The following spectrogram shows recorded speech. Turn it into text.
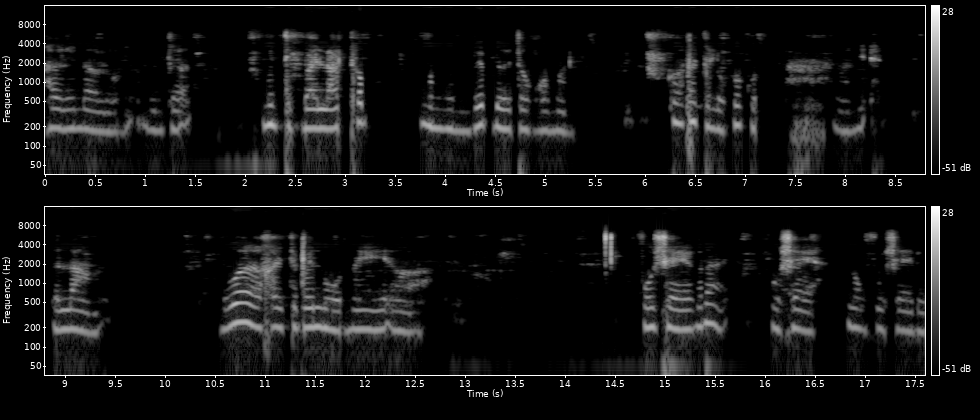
torrent download เนี่ยมันจะมันติดใบลัดครับ มันมันเว็บโดยตรงของมัน ก็ถ้าจะโหลดก็กดอันนี้ด้านล่าง หรือว่าใครจะไปโหลดในอ่อ ฟูแชร์ก็ได้ ฟูแชร์ ลองฟูแชร์ดู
